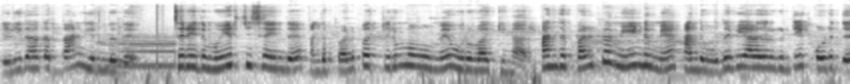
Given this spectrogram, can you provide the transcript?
எளிதாகத்தான் இருந்தது. சிறிது முயற்சி செய்து அந்த பழுப்பை திரும்பவுமே உருவாக்கினார். அந்த பழுப்பை மீண்டுமே அந்த உதவியாளர்கிட்டே கொடுத்து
